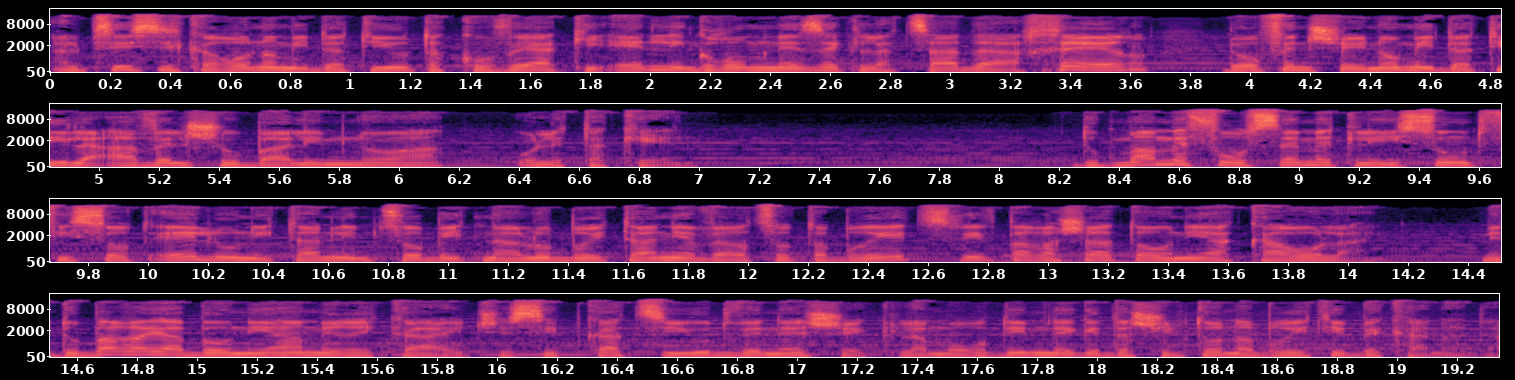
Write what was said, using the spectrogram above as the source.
על בסיס עקרון המידתיות הקובע כי אין לגרום נזק לצד האחר, באופן שאינו מידתי לעוול שהוא בא למנוע או לתקן. דוגמה מפורסמת ליישום תפיסות אלו ניתן למצוא בהתנהלות בריטניה וארצות הברית סביב פרשת האונייה קרוליין. מדובר היה באונייה אמריקאית שסיפקה ציוד ונשק למורדים נגד השלטון הבריטי בקנדה.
